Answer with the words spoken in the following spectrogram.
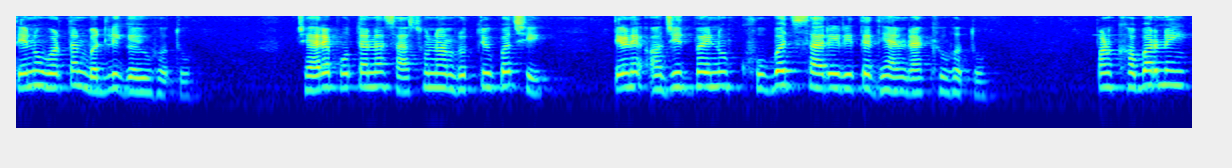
તેનું વર્તન બદલી ગયું હતું. જ્યારે પોતાના સાસુના મૃત્યુ પછી તેણે અજીતભાઈનું ખૂબ જ સારી રીતે ધ્યાન રાખ્યું હતું. પણ ખબર નહીં,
